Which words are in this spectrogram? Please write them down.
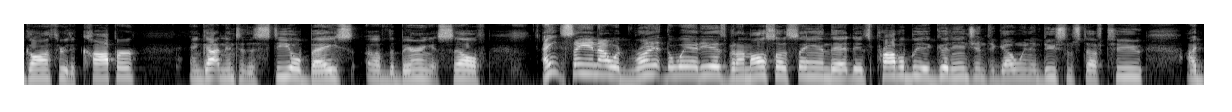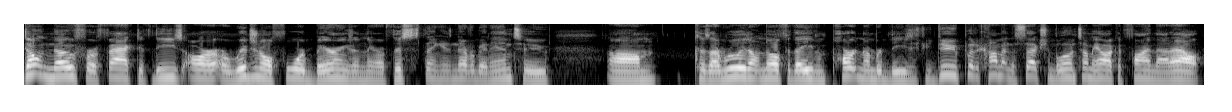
gone through the copper and gotten into the steel base of the bearing itself. I ain't saying I would run it the way it is, but I'm also saying that it's probably a good engine to go in and do some stuff too. I don't know for a fact if these are original Ford bearings in there, if this thing has never been into, because um, I really don't know if they even part numbered these. If you do, put a comment in the section below and tell me how I could find that out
